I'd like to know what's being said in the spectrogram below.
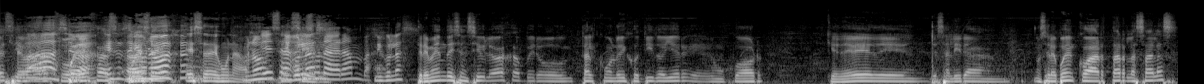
el Se va. Ah, se va. Esa sería una Esa- baja. Esa es una ¿O baja. no? Esa Nicolás. es una gran baja. Nicolás. Tremenda y sensible baja, pero tal como lo dijo Tito ayer, es un jugador que debe de, de salir a... No se le pueden coartar las alas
